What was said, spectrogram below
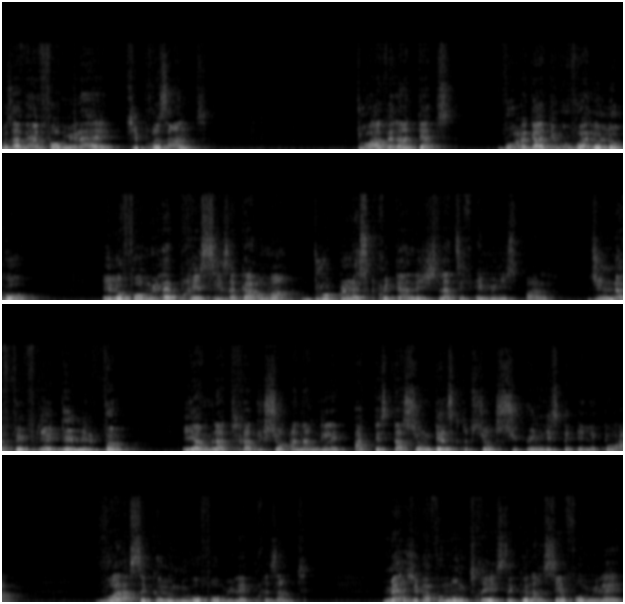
Vous avez un formulaire qui présente tout avec l'entête. Vous regardez, vous voyez le logo. Et le formulaire précise carrément double scrutin législatif et municipal du 9 février 2020. Et il y a même la traduction en anglais, attestation d'inscription sur une liste électorale. Voilà ce que le nouveau formulaire présente. Mais je vais vous montrer ce que l'ancien formulaire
